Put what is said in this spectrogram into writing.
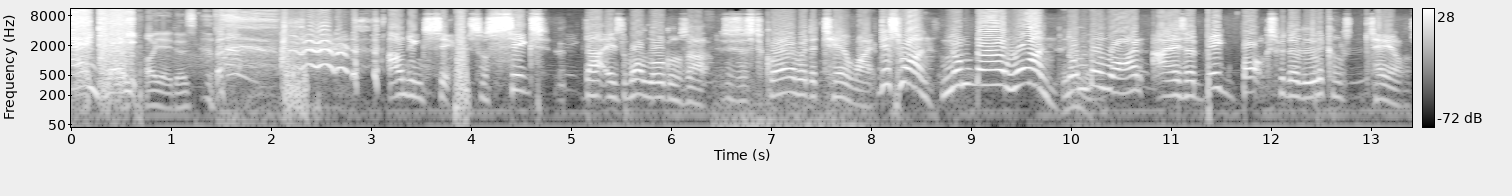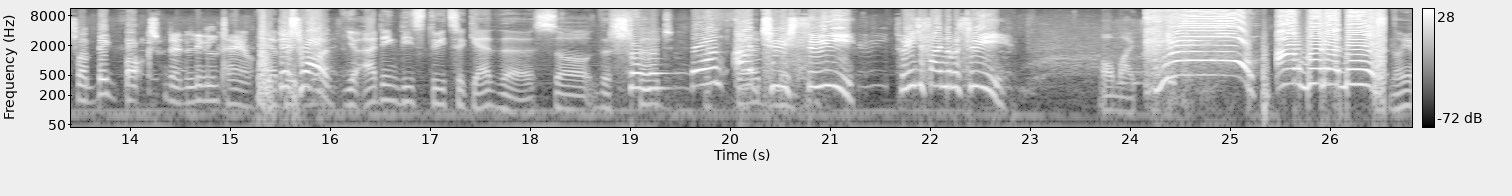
entity. Oh yeah, it does. I'm doing six. So six. That is what logos are. This is a square with a tail wipe. This one, number one. Number one uh, is a big box with a little tail. So a big box with a little tail. Yeah, this one. You're, you're adding these three together, so the So third. one third and two is three. So we need to find number three. Oh my. god. No! I'm good at this. No, you're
